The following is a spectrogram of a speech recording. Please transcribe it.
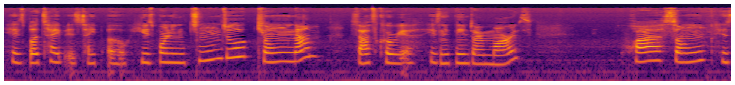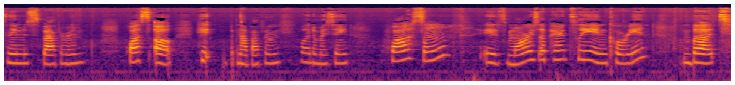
His blood type is type O. He was born in Jinju, Gyeongnam, South Korea. His nicknames are Mars. Hwa Sung, his name is Bathroom. Hwa, oh, he, not Bathroom. What am I saying? Hwa Sung is Mars apparently in Korean, but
